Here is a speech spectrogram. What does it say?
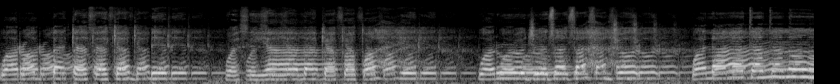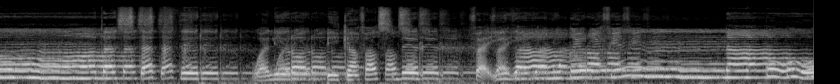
وربك فكبر وثيابك فطهر والرجز فاهجر ولا تمنن تستكثر ولربك فاصبر فإذا نقر في الناقور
